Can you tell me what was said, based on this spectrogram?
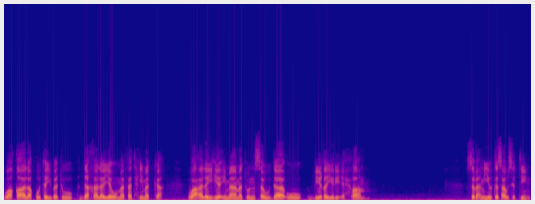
وقال قتيبة دخل يوم فتح مكة وعليه إمامة سوداء بغير إحرام. 769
